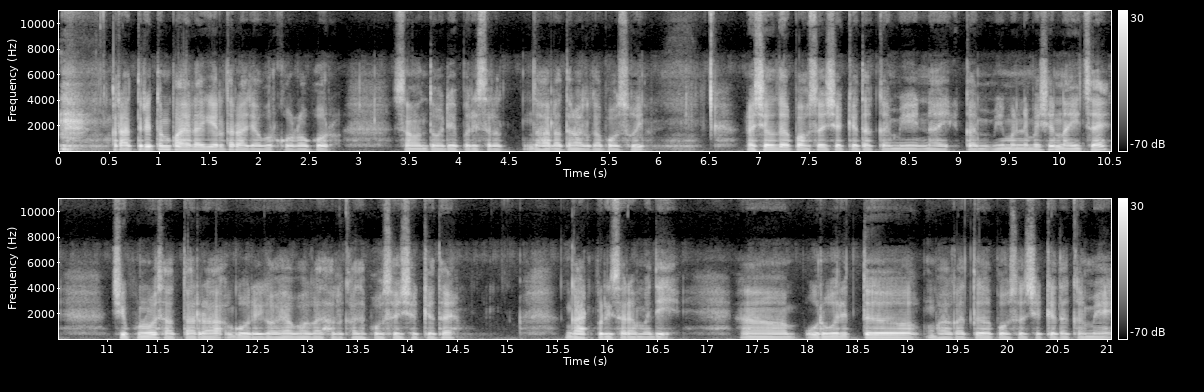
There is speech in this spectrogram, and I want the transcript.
रात्रीतून पाहायला गेलं तर राजापूर कोल्हापूर सावंतवाडी परिसरात झाला तर हलका पाऊस होईल. नसेल तर पावसाची शक्यता कमी नाही कमी म्हणण्यापेक्षा नाहीच आहे. चिपळूण सातारा गोरेगाव या भागात हलका पावसाची शक्यता आहे. घाट परिसरामध्ये उर्वरित भागात पावसाची शक्यता कमी आहे.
